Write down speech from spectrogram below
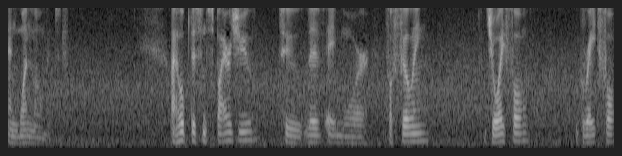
and one moment. I hope this inspires you to live a more fulfilling, joyful, grateful,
